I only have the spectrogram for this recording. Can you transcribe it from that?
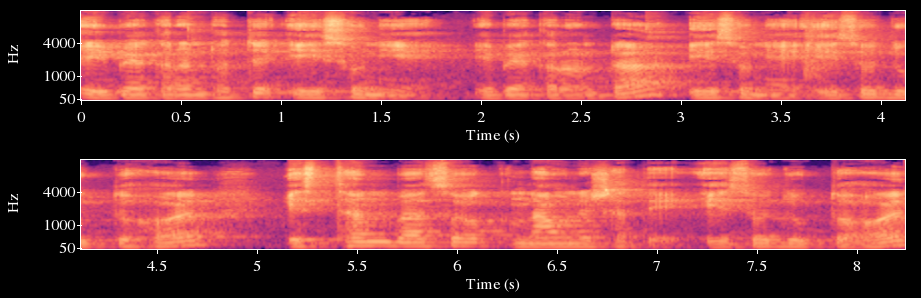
এই ব্যাকরণটা হচ্ছে এসো নিয়ে। এই ব্যাকরণটা এসো নিয়ে। এসো যুক্ত হয় স্থানবাচক নাউনের সাথে। এসো যুক্ত হয়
